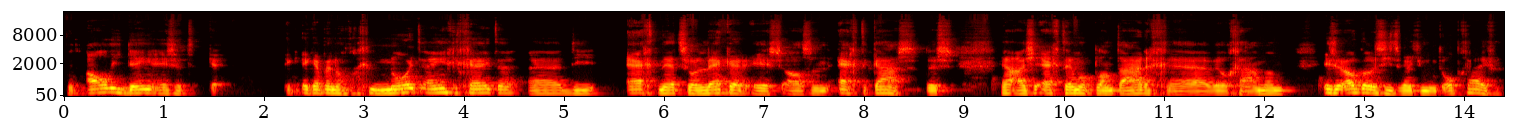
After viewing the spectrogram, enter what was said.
met al die dingen is het. Ik, ik heb er nog nooit één gegeten eh, die echt net zo lekker is als een echte kaas. Dus ja, als je echt helemaal plantaardig uh, wil gaan, dan is er ook wel eens iets wat je moet opgeven.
